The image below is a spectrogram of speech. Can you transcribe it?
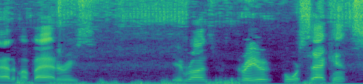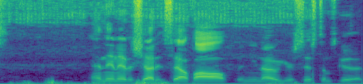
out of my batteries. It runs for three or four seconds and then it'll shut itself off and you know your system's good.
